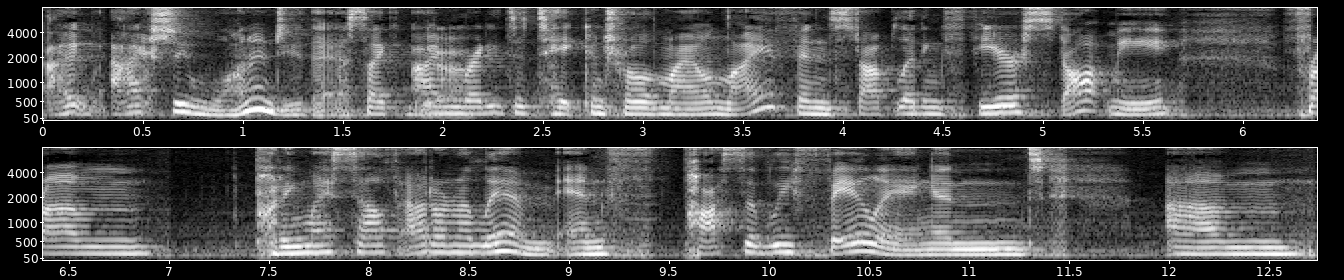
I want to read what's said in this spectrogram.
I actually want to do this. Like, Yeah. I'm ready to take control of my own life and stop letting fear stop me from putting myself out on a limb and f- possibly failing. And um,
